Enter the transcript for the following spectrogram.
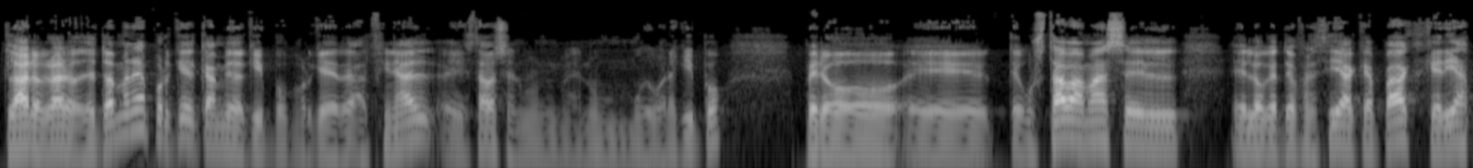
Claro, claro. De todas maneras, ¿por qué el cambio de equipo? Porque al final estabas en un, en un muy buen equipo pero eh, ¿te gustaba más el, lo que te ofrecía Capac? ¿Querías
